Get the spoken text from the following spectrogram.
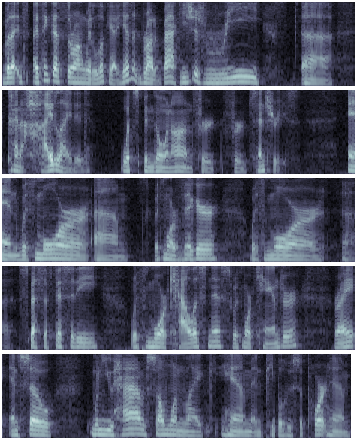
but I, I think that's the wrong way to look at it. He hasn't brought it back. He's just re uh, kind of highlighted what's been going on for for centuries, and with more um, with more vigor, with more uh, specificity, with more callousness, with more candor right? And so when you have someone like him and people who support him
